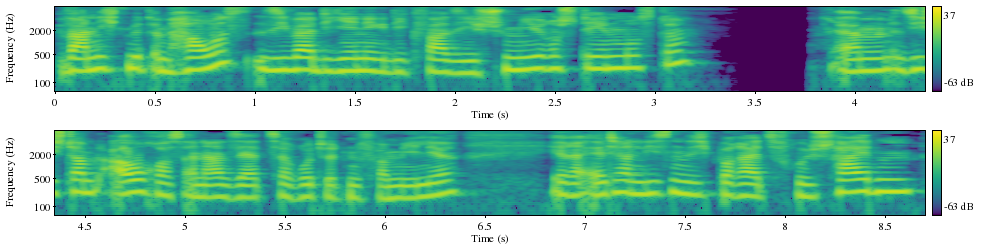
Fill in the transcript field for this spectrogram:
war nicht mit im Haus. Sie war diejenige, die quasi Schmiere stehen musste. Ähm, sie stammt auch aus einer sehr zerrütteten Familie. Ihre Eltern ließen sich bereits früh scheiden.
